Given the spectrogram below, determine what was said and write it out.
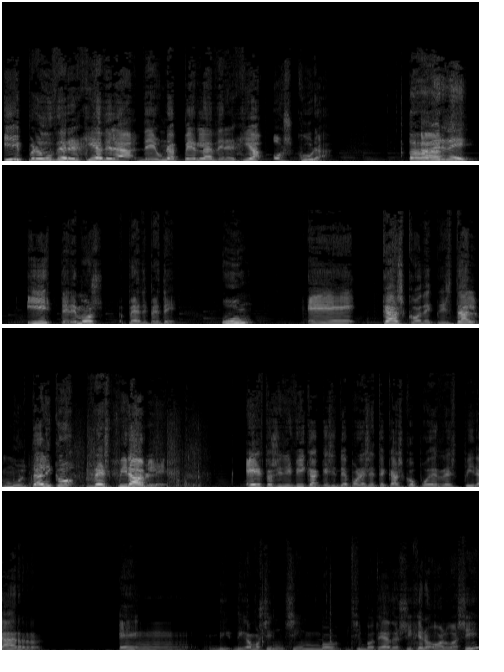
Y produce energía de, la, de una perla de energía oscura. ¡Pava Ah. verde! Y tenemos, espérate, espérate, un eh, casco de cristal multálico respirable. Esto significa que si te pones este casco puedes respirar en, di- digamos, sin, sin, bo- sin botella de oxígeno o algo así.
